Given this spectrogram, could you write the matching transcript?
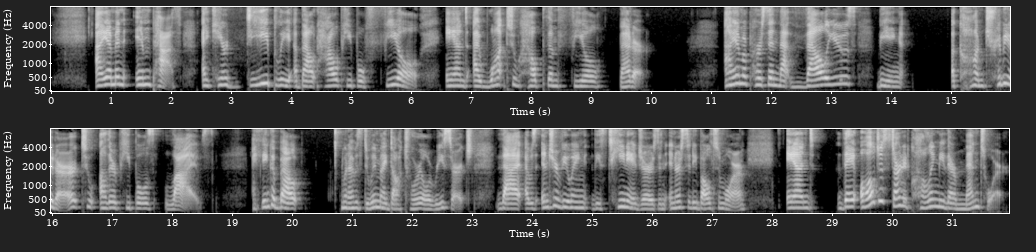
I am an empath. I care deeply about how people feel and I want to help them feel better. I am a person that values being a contributor to other people's lives. I think about when I was doing my doctoral research that I was interviewing these teenagers in inner city Baltimore, and they all just started calling me their mentor.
